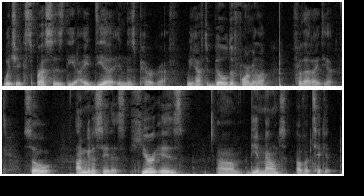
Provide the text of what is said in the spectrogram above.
which expresses the idea in this paragraph. We have to build a formula for that idea. So, I'm going to say this here is um, the amount of a ticket.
